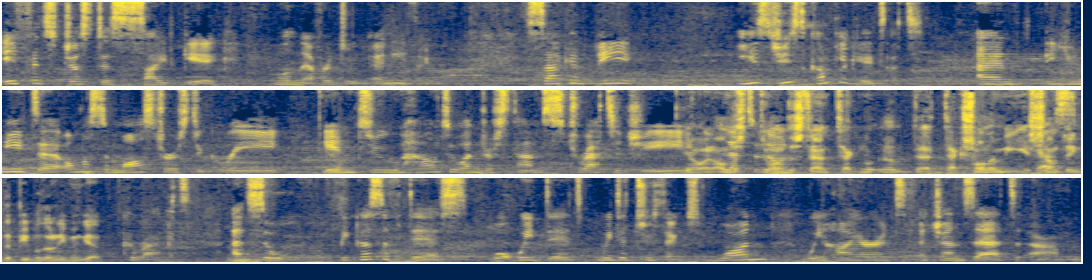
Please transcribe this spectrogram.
if it's just a side gig, we'll never do anything. Secondly, ESG is complicated, and you need uh, almost a master's degree into how to understand strategy. You know, and to understand techno- uh, taxonomy is Yes. something that people don't even get. Correct. And so, because of this, what we did, we did two things. One, we hired a Gen Z, um,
